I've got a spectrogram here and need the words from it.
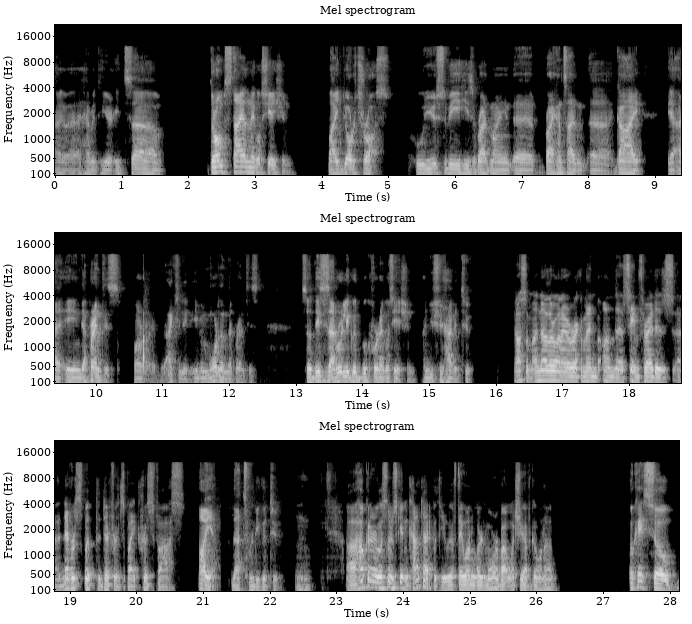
I, I have it here. It's uh, Trump style negotiation by George Ross, who used to be his right mind, uh, right hand side uh, guy uh, in The Apprentice, or actually even more than The Apprentice. So this is a really good book for negotiation, and you should have it too. Awesome. Another one I recommend on the same thread is uh, Never Split the Difference by Chris Voss. Oh yeah, that's really good too. Mm-hmm. Uh, how can our listeners get in contact with you if they want to learn more about what you have going on? Okay, so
